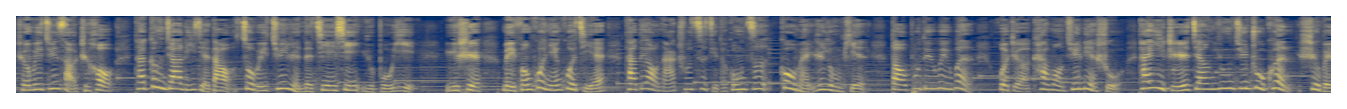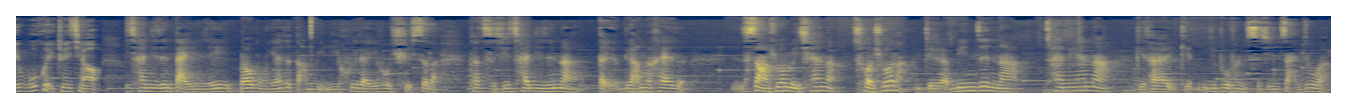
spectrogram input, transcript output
成为军嫂之后，她更加理解到作为军人的艰辛与不易。于是每逢过年过节，她都要拿出自己的工资购买日用品，到部队慰问或者看望军烈属。她一直将拥军助困视为无悔追求。残疾人代孕人，老公也是当兵的，回来以后去世了，她自己残疾人呢，带两个孩子。上学没钱了，辍学了。这个民政呐、残联呐，给他给一部分资金赞助啊。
